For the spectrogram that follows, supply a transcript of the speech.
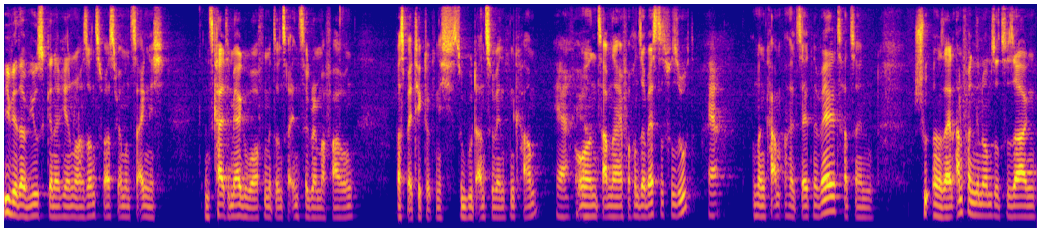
wie wir da Views generieren oder sonst was. Wir haben uns eigentlich ins kalte Meer geworfen mit unserer Instagram-Erfahrung, was bei TikTok nicht so gut anzuwenden kam. Ja, ja. Und haben dann einfach unser Bestes versucht. Ja. Und dann kam halt Seltene Welt, hat seinen, äh, seinen Anfang genommen sozusagen,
